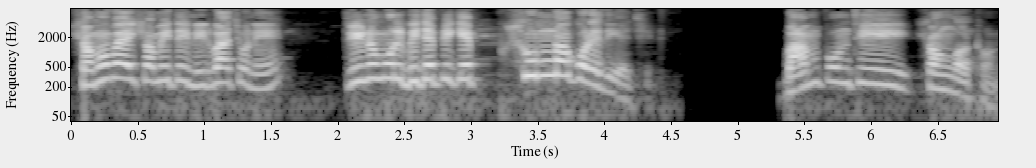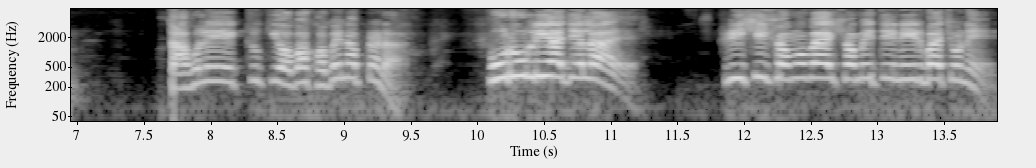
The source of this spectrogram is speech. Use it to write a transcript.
সমবায় সমিতি নির্বাচনে তৃণমূল বিজেপিকে শূন্য করে দিয়েছে। বামপন্থী সংগঠন। তাহলে একটু কি অবাক হবেন আপনারা? পুরুলিয়া জেলায় কৃষি সমবায় সমিতি নির্বাচনে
